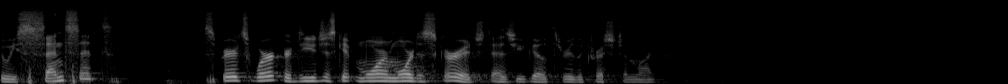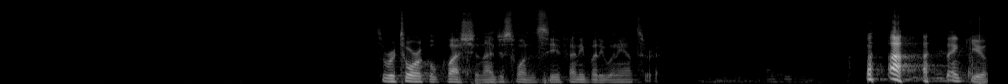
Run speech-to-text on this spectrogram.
Do we sense it? Spirit's work, or do you just get more and more discouraged as you go through the Christian life? It's a rhetorical question. I just wanted to see if anybody would answer it. Thank you.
